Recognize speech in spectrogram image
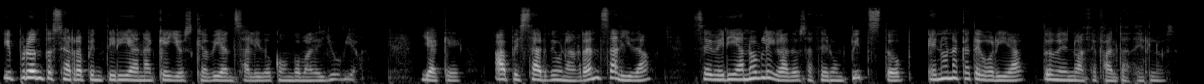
y pronto se arrepentirían aquellos que habían salido con goma de lluvia, ya que, a pesar de una gran salida, se verían obligados a hacer un pit stop en una categoría donde no hace falta hacerlos.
